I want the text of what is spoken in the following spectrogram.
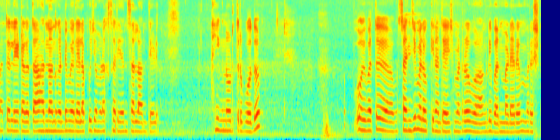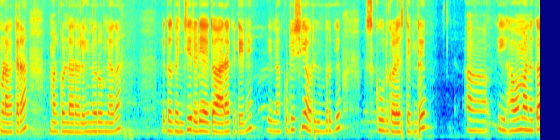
ಮತ್ತೆ ಲೇಟ್ ಆಗುತ್ತಾ? ಹನ್ನೊಂದು ಗಂಟೆ ಮೇಲೆ ಎಲ್ಲ ಪೂಜೆ ಮಾಡೋಕ್ಕೆ ಸರಿ ಅನಿಸಲ್ಲ ಅಂಥೇಳಿ ಹಿಂಗೆ ನೋಡ್ತಿರ್ಬೋದು. ಇವತ್ತು ಸಂಜೆ ಮೇಲೆ ಹೋಕ್ಕಿನಿ ಅಂತ ಯಜಮಾನ್ರು ಅಂಗಡಿ ಬಂದ್ ಮಾಡ್ಯಾರ. ರೆಸ್ಟ್ ಮಾಡಾಕತ್ತಾರ. ಮಲ್ಕೊಂಡಾರಲ್ಲ ಇನ್ನೂ ರೂಮ್ನಾಗ ಈಗ ಗಂಜಿ ರೆಡಿ ಆಯಿತು. ಆರಾಕಿಟ್ಟೀನಿ ಇನ್ನು ಕುಡಿಸಿ ಅವ್ರಿಗಿಬ್ರಿಗೆ ಸ್ಕೂಲ್ ಕಳಿಸ್ತೀನಿ ರೀ ಈ ಹವಾಮಾನಕ್ಕೆ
